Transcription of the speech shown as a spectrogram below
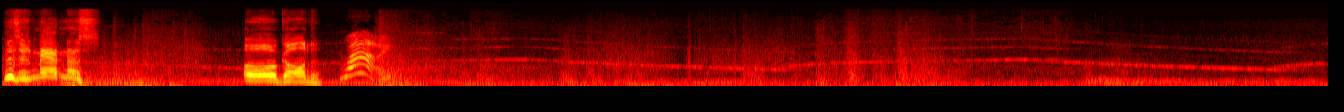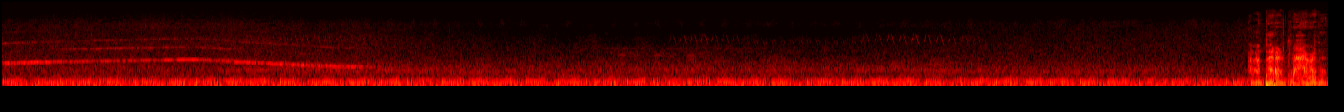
This is madness. Oh, God. Wow. I'm a better driver than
